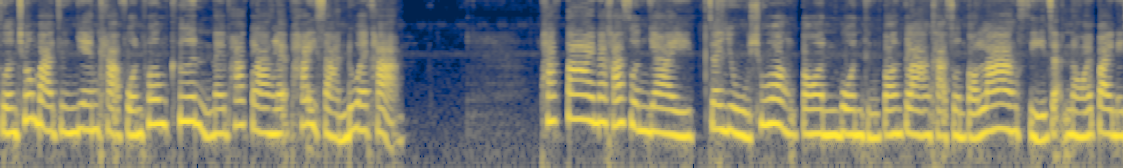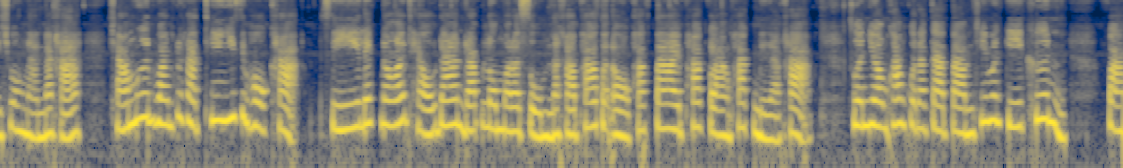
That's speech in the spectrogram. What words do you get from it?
ส่วนช่วงบ่ายถึงเย็นค่ะ ฝนเพิ่มขึ้นในภาคกลางและภาคอีสานด้วยค่ะ ภาคใต้นะคะ ส่วนใหญ่จะอยู่ช่วงตอนบนถึงตอนกลางค่ะ ส่วนตอนล่างสีจะน้อยไปในช่วงนั้นนะคะ เช้ามืดวันพฤหัสที่ 26 ค่ะ สีเล็กน้อยแถวด้านรับลมมรสุมนะคะ ภาคตะวันออกภาคใต้ ภาคกลางภาคเหนือค่ะ ส่วนยอมความกดอากาศต่ำที่เมื่อกี้ขึ้นฝั่ง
